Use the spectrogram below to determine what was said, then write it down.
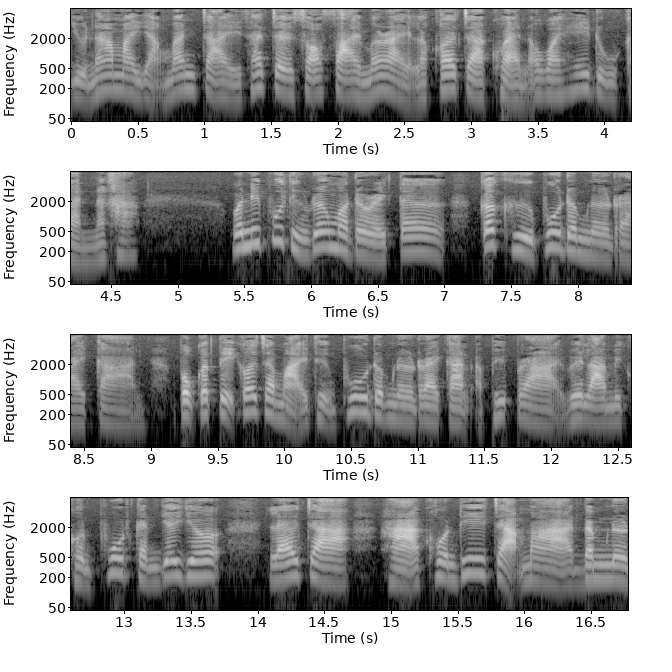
อยู่หน้ามาอย่างมั่นใจ ถ้าเจอซอฟต์ไฟล์เมื่อไหร่ แล้วก็จะแขวนเอาไว้ให้ดูกันนะคะ วันนี้พูดถึงเรื่อง moderator ก็คือผู้ดำเนินรายการ ปกติก็จะหมายถึงผู้ดำเนินรายการอภิปราย เวลามีคนพูดกันเยอะๆ แล้วจะหาคนที่จะมาดำเนิน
